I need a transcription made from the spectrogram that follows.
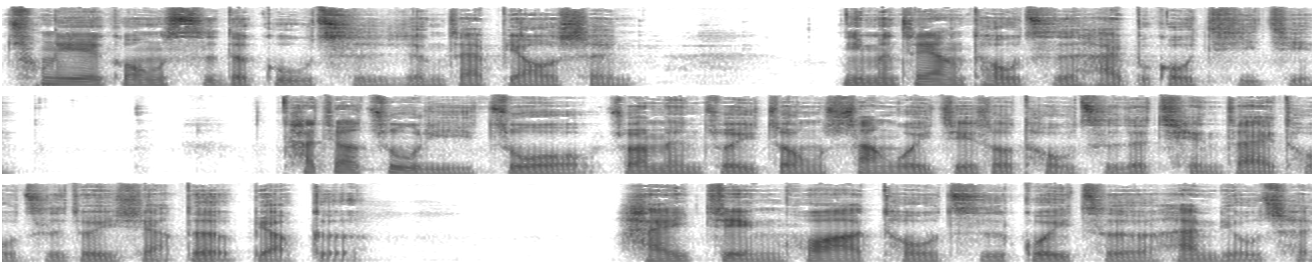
创业公司的估值仍在飙升，你们这样投资还不够激进。他叫助理做专门追踪尚未接受投资的潜在投资对象的表格，还简化投资规则和流程。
